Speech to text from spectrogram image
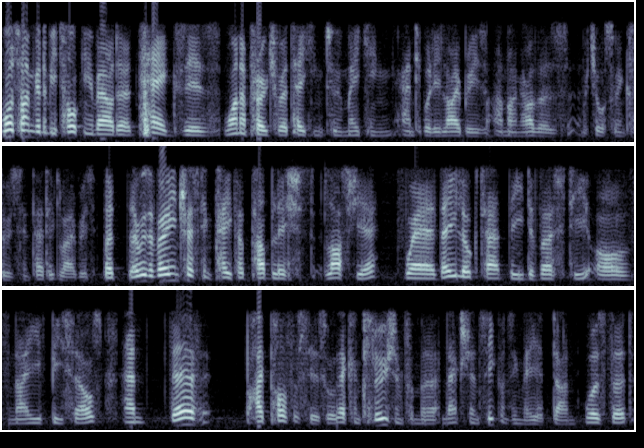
what I'm going to be talking about at PEGS is one approach we're taking to making antibody libraries, among others, which also includes synthetic libraries. But there was a very interesting paper published last year where they looked at the diversity of naive B cells and their hypothesis or their conclusion from the next gen sequencing they had done was that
